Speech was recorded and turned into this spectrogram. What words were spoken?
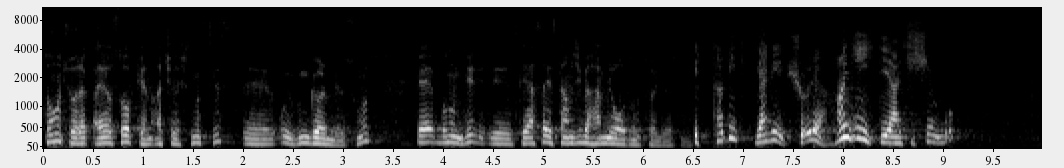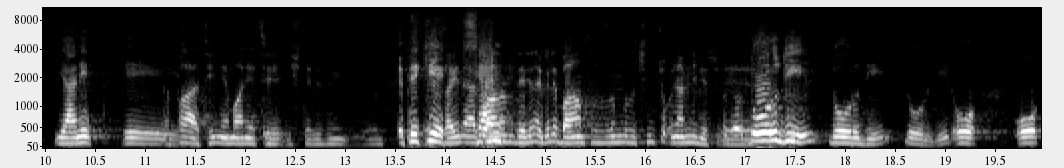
Sonuç olarak Ayasofya'nın açılışını siz e, uygun görmüyorsunuz ve bunun bir e, siyasal İslamcı bir hamle olduğunu söylüyorsunuz. E, tabii ki yani şöyle hangi ihtiyaç için bu? Yani e, Fatih'in emaneti işte bizim E peki, Sayın sen- Erdoğan'ın dediğine göre bağımsızlığımız için çok önemli bir e, doğru değil, doğru değil, doğru değil. O o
